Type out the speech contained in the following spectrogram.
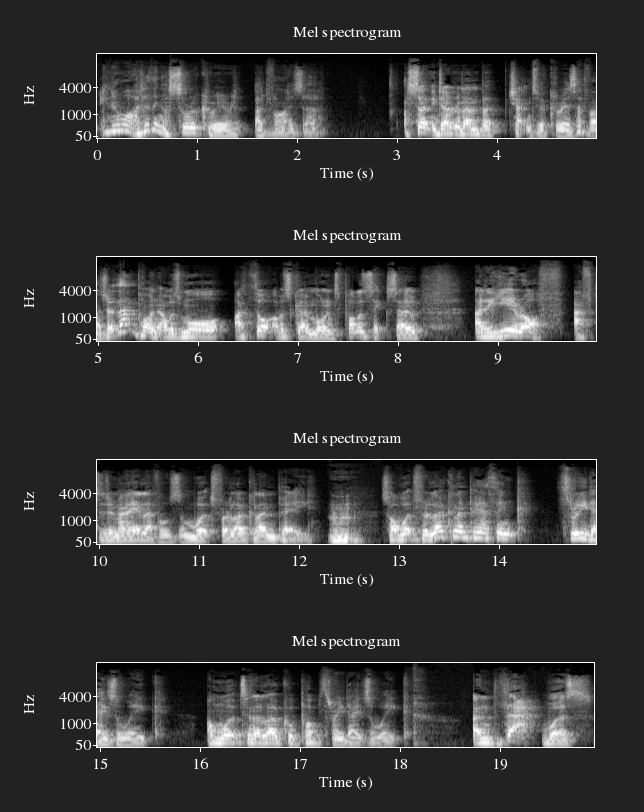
You know what? I don't think I saw a career advisor. I certainly don't remember chatting to a careers advisor. At that point, I was more, I thought I was going more into politics. So I had a year off after doing my A levels and worked for a local MP. So I worked for a local MP, I think, three days a week and worked in a local pub three days a week. And that was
